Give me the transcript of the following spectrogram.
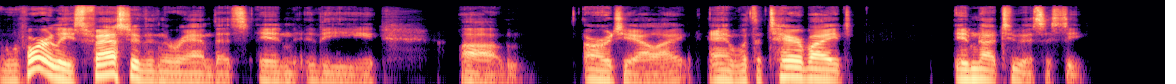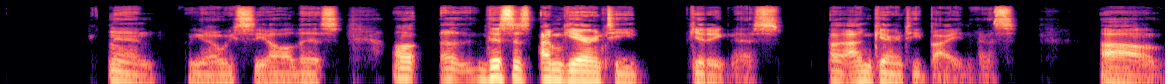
reportedly is faster than the RAM that's in the um, ROG Ally, and with a terabyte M.2 SSD. And you know we see all this. Uh, uh, this is I'm guaranteed getting this. Uh, I'm guaranteed buying this. Um,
